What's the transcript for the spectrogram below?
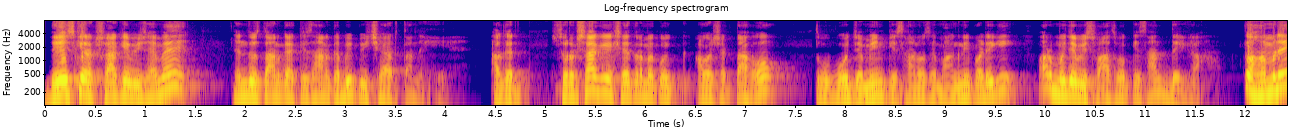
देश की रक्षा के विषय में हिंदुस्तान का किसान कभी पीछे हटता नहीं है। अगर सुरक्षा के क्षेत्र में कोई आवश्यकता हो तो वो ज़मीन किसानों से मांगनी पड़ेगी और मुझे विश्वास वो किसान देगा। तो हमने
